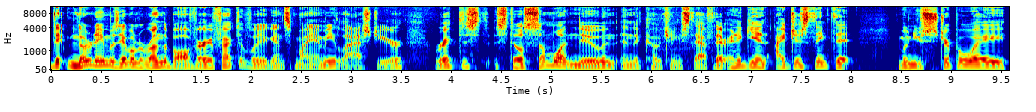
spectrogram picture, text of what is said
th- Notre Dame was able to run the ball very effectively against Miami last year. Richt is still somewhat new in, in the coaching staff there. And again, I just think that when you strip away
